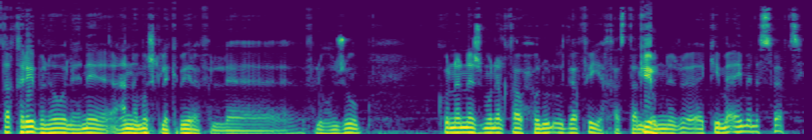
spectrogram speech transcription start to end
تقريبا هو هنا عندنا مشكلة كبيرة في في الهجوم. كنا نجم نلقاو حلول إضافية خاصة كيما أيمن الصفاقسي.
